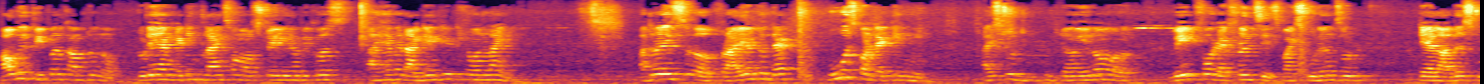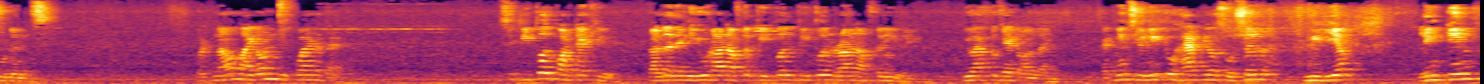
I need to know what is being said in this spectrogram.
how will people come to know today i'm getting clients from australia because i have an identity online otherwise uh, prior to that who was contacting me i used to uh, you know wait for references. My students would tell other students. But now i don't require that. See people contact you. Rather than you run after people people run after you. You have to get online. That means you need to have your social media, LinkedIn,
